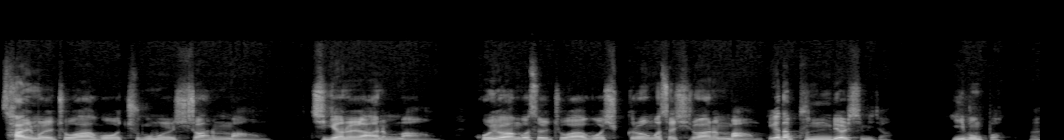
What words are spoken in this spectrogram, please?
삶을 좋아하고 죽음을 싫어하는 마음, 지견을 아는 마음, 고요한 것을 좋아하고 시끄러운 것을 싫어하는 마음. 이게 다 분별심이죠. 이분법. 어,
